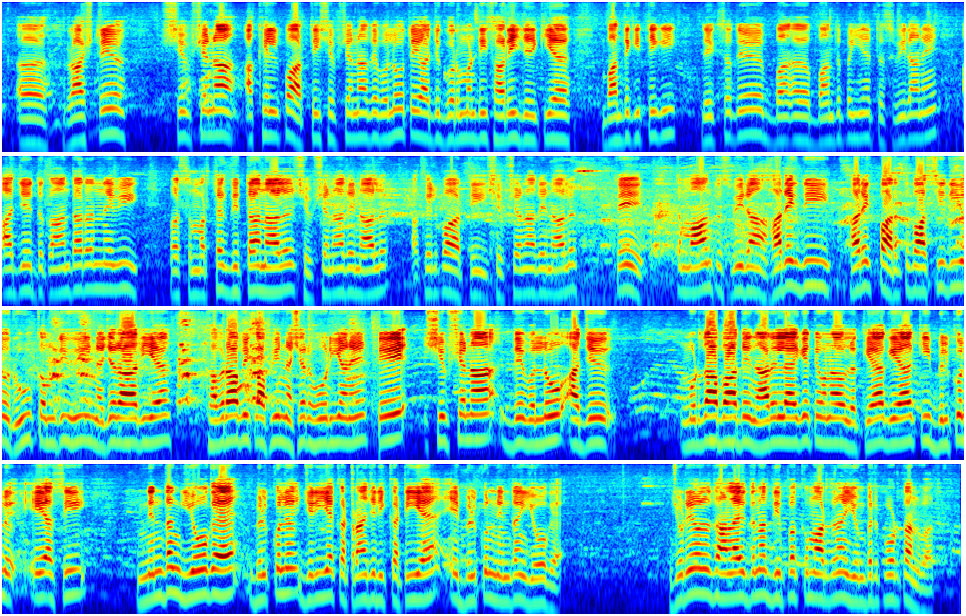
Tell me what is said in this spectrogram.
ਰਾਸ਼ਟਰੀ ਸ਼ਿਵ ਸੈਨਾ ਅਖਿਲ ਭਾਰਤੀ ਸ਼ਿਵ ਸੈਨਾ ਦੇ ਵੱਲੋਂ ਤੇ ਅੱਜ ਗੁਰਮੰਡੀ ਸਾਰੀ ਜਿਹੜੀ ਕੀ ਹੈ, ਬੰਦ ਕੀਤੀ ਗਈ। ਦੇਖ ਸਕਦੇ ਹੋ ਬ- ਬੰਦ ਪਈਆਂ ਤਸਵੀਰਾਂ ਨੇ। ਅੱਜ ਦੁਕਾਨਦਾਰਾਂ ਨੇ ਵੀ ਸਮਰਥਕ ਦਿੱਤਾ ਨਾਲ ਸ਼ਿਵ ਸੈਨਾ ਦੇ ਨਾਲ, ਅਖਿਲ ਭਾਰਤੀ ਸ਼ਿਵ ਸੈਨਾ ਦੇ ਨਾਲ। ਤੇ ਤਮਾਮ ਤਸਵੀਰਾਂ ਹਰ ਇੱਕ ਦੀ ਹਰ ਇੱਕ ਭਾਰਤ ਵਾਸੀ ਦੀ ਉਹ ਰੂਹ ਕੰਬਦੀ ਹੋਈ ਨਜ਼ਰ ਆ ਰਹੀ ਹੈ ਖਬਰਾਂ ਵੀ ਕਾਫੀ ਨਸ਼ਰ ਹੋ ਰਹੀਆਂ ਨੇ ਤੇ ਸ਼ਿਵ ਸੈਨਾ ਦੇ ਵੱਲੋਂ ਅੱਜ ਮੁਰਦਾਬਾਦ ਦੇ ਨਾਰੇ ਲੈ ਗਏ ਤੇ ਉਹਨਾਂ ਵੱਲੋਂ ਕਿਹਾ ਗਿਆ ਕਿ ਬਿਲਕੁਲ ਇਹ ਅਸੀਂ ਨਿੰਦਣਯੋਗ ਹੈ ਬਿਲਕੁਲ ਜਿਹੜੀ ਇਹ ਘਟਨਾ ਜਿਹੜੀ ਘਟੀ ਹੈ ਇਹ ਬਿਲਕੁਲ ਨਿੰਦਣਯੋਗ ਹੈ ਜੁੜੇ ਹੋ ਲੁਧਿਆਣਾ ਲਾਈਵ ਦੇ ਨਾਲ ਦੀਪਕ ਕੁਮਾਰ ਦੇ ਨਾਲ ਯੂਮ ਰਿਪੋਰਟ ਧੰਨਵਾਦ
